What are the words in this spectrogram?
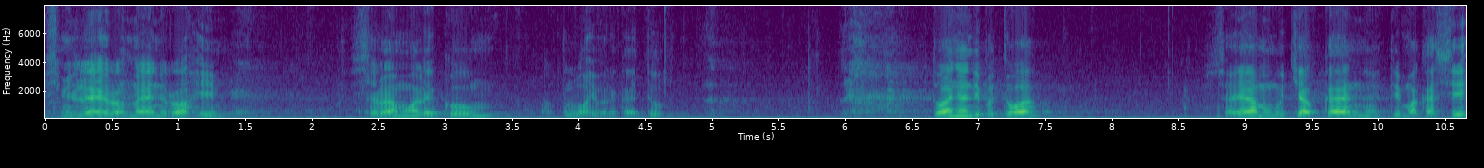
Bismillahirrahmanirrahim. Assalamualaikum warahmatullahi wabarakatuh. Tuan Yang Dipertua, saya mengucapkan terima kasih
